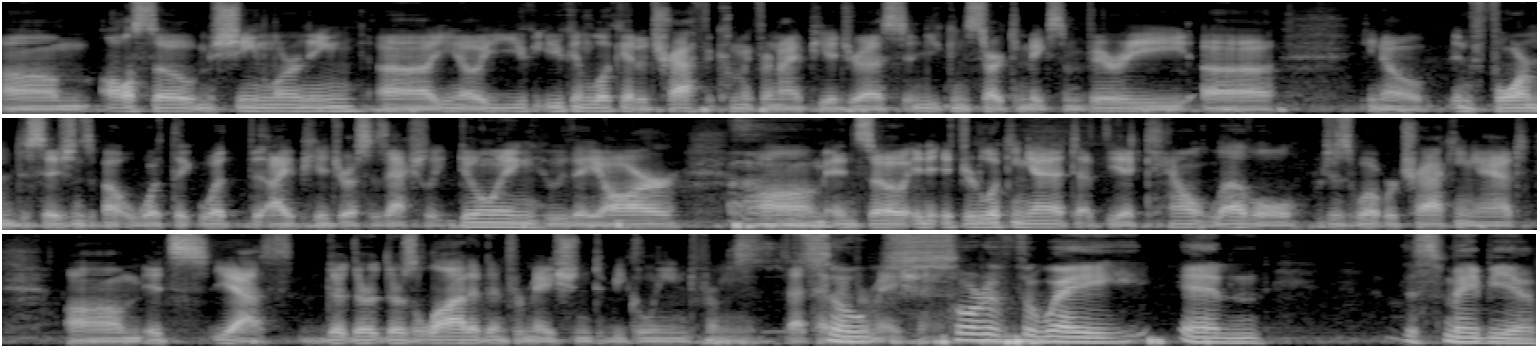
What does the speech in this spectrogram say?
Um, also, machine learning. Uh, you know, you, you can look at a traffic coming from an IP address, and you can start to make some very uh, you know informed decisions about what the what the IP address is actually doing, who they are, um, and so and if you're looking at at the account level, which is what we're tracking at, um, it's yes, there, there, there's a lot of information to be gleaned from that type of information. so sort of the way and this may be a,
